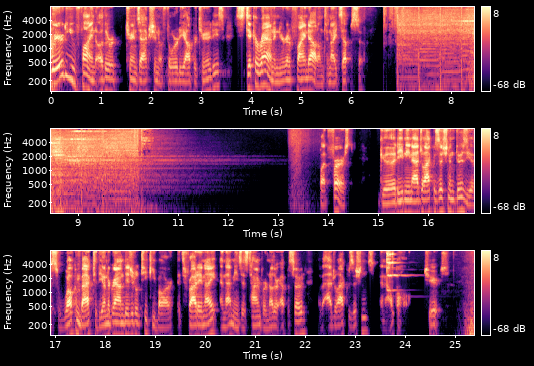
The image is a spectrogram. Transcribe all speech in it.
Where do you find other transaction authority opportunities? Stick around and you're going to find out on tonight's episode. But first, good evening, Agile Acquisition enthusiasts. Welcome back to the Underground Digital Tiki Bar. It's Friday night, and that means it's time for another episode of Agile Acquisitions and Alcohol. Cheers.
